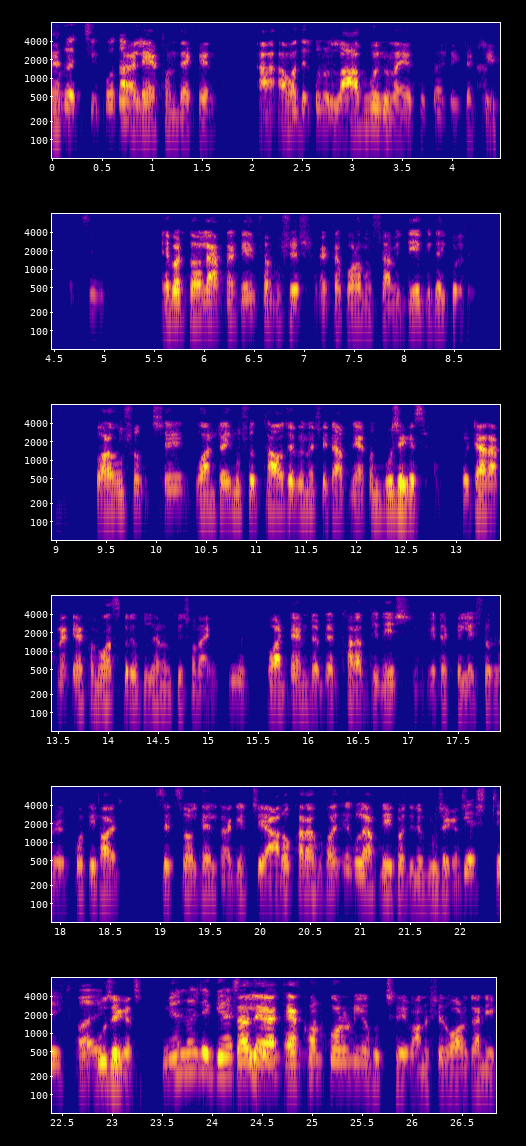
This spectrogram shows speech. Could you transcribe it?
পুরাচ্ছি কোথাও তাহলে এখন দেখেন আমাদের কোনো লাভ না এত তাহলে এটা খেয়ে। এবার তাহলে আপনাকে সর্বশেষ একটা পরামর্শ আমি দিয়ে বিদায় করে পরামর্শ হচ্ছে ওয়ান টাইম ওষুধ খাওয়া যাবে না সেটা আপনি এখন বুঝে গেছেন। ওইটা আর আপনাকে এখন ওয়াজ করে বোঝানোর কিছু নাই। ওয়ান টাইম ট্যাবলেট খারাপ জিনিস এটা খেলে শরীরের ক্ষতি হয় সেক্সুয়াল হেলথ আগের চেয়ে আরও খারাপ হয় এগুলো আপনি এই কদিনে বুঝে গেছেন। বুঝে গেছেন। তাহলে এখন করণীয় হচ্ছে মানুষের অর্গানিক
